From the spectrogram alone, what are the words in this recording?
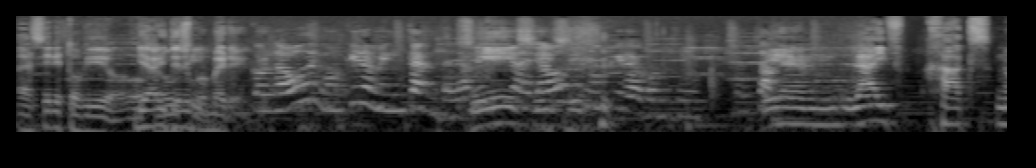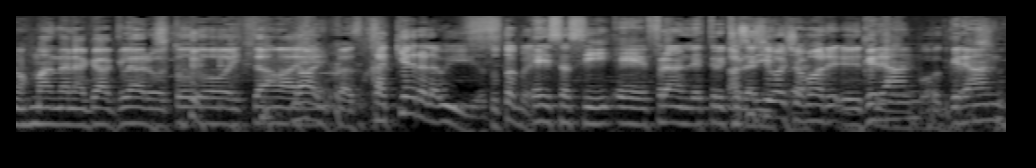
hacer estos videos. y ahí producir. tenemos merengue. Con la voz de Mosquera me encanta. La Sí, mezcla de la voz sí. de Mosquera con tu. Ya está. Bien, life hacks nos mandan acá, claro, todo está Life hacks, hackear a la vida, totalmente. Es así, eh, Fran, le estrecho Así la se va a llamar este gran, podcast. gran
